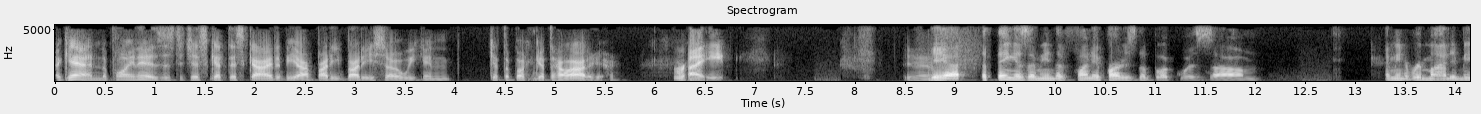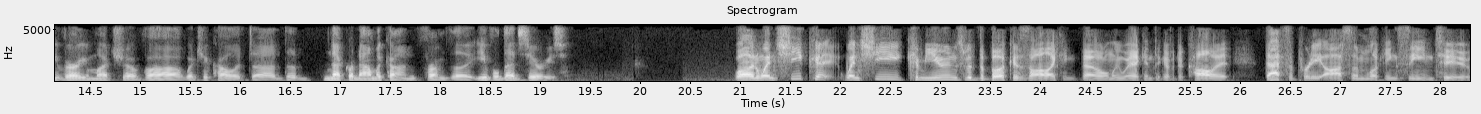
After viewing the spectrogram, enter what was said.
again the point is is to just get this guy to be our buddy buddy so we can get the book and get the hell out of here. Right. Yeah. Yeah. The thing is, I mean, the funny part is the book was. um I mean, it reminded me very much of uh, what you call it, uh, the Necronomicon from the Evil Dead series. Well, and when she co- when she communes with the book is all I can the only way I can think of to call it. That's a pretty awesome looking scene too.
